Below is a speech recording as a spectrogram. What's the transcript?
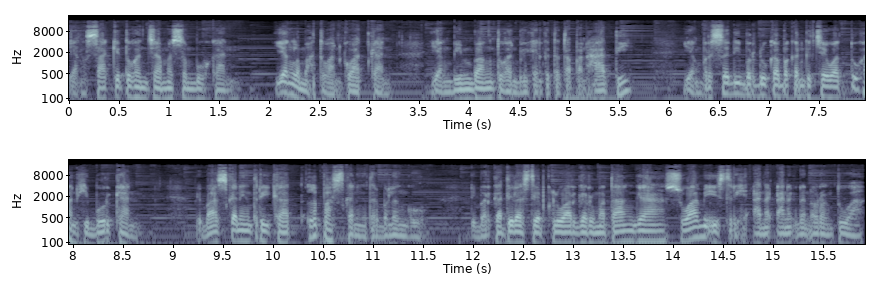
Yang sakit Tuhan jamah sembuhkan. Yang lemah Tuhan kuatkan. Yang bimbang Tuhan berikan ketetapan hati. Yang bersedih berduka bahkan kecewa Tuhan hiburkan. Bebaskan yang terikat, lepaskan yang terbelenggu. Diberkatilah setiap keluarga rumah tangga, suami istri, anak-anak dan orang tua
